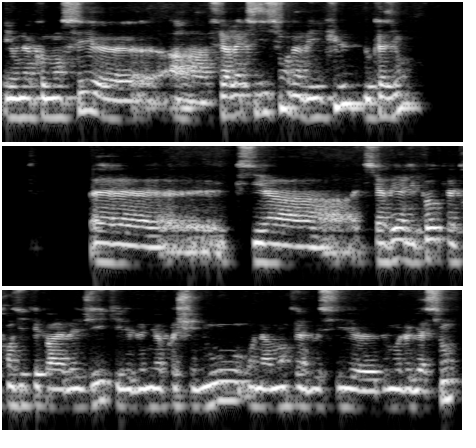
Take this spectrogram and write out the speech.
Et on a commencé à faire l'acquisition d'un véhicule d'occasion euh, qui, a, qui avait à l'époque transité par la Belgique. Il est venu après chez nous. On a monté un dossier euh, d'homologation.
